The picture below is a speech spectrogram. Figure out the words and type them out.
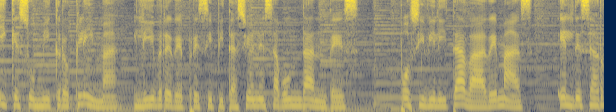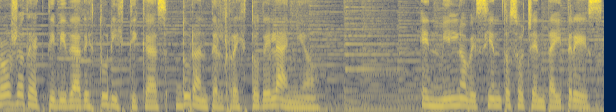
y que su microclima, libre de precipitaciones abundantes, posibilitaba además el desarrollo de actividades turísticas durante el resto del año. En 1983,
